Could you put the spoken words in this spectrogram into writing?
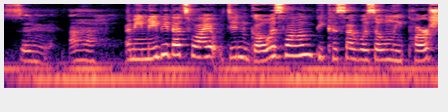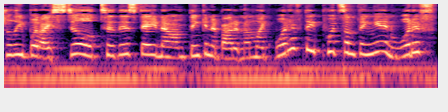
So, uh, I mean, maybe that's why it didn't go as long because I was only partially, but I still, to this day, now I'm thinking about it and I'm like, what if they put something in? What if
